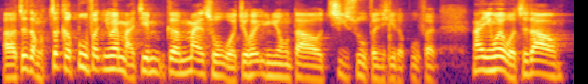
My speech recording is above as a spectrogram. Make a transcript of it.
呃这种这个部分，因为买进跟卖出，我就会运用到技术分析的部分。那因为我知道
